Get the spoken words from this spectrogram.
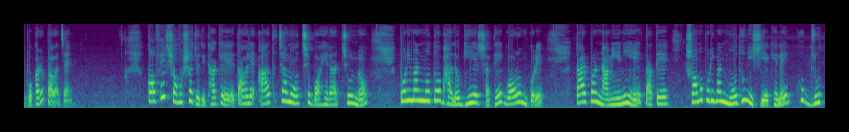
উপকারও পাওয়া যায়। কফের সমস্যা যদি থাকে, তাহলে আধ চামচ বহেরার চূর্ণ, পরিমাণ মতো ভালো ঘিয়ের সাথে গরম করে তারপর নামিয়ে নিয়ে তাতে সমপরিমাণ মধু মিশিয়ে খেলে খুব দ্রুত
